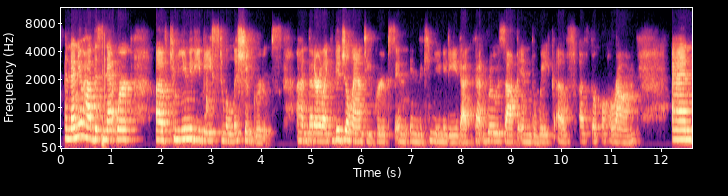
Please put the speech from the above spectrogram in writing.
And then you have this network of community-based militia groups um, that are like vigilante groups in, in the community that, that rose up in the wake of, of Boko Haram. And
